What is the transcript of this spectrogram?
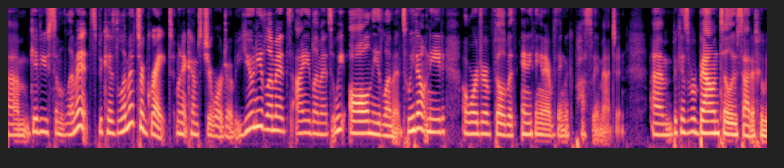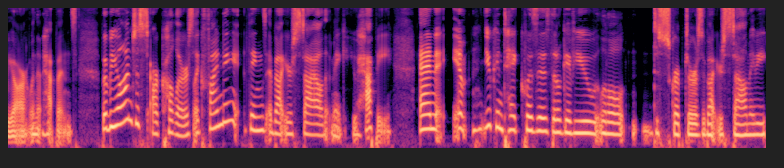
um, give you some limits because limits are great when it comes to your wardrobe. You need limits. I need limits. We all need limits. We don't need a wardrobe filled with anything and everything we could possibly imagine um, because we're bound to lose sight of who we are when that happens. But beyond just our colors, like finding things about your style that make you happy. And you can take quizzes that'll give you little descriptors about your style, maybe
